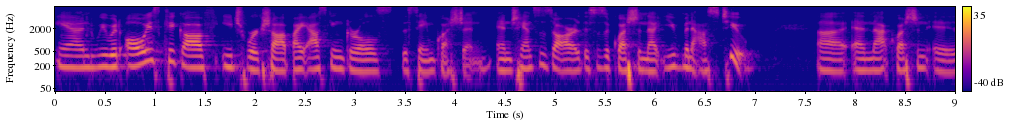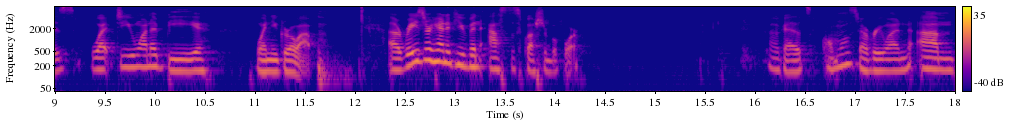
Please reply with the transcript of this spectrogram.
And we would always kick off each workshop by asking girls the same question. And chances are this is a question that you've been asked too. Uh, and that question is, what do you want to be when you grow up? Uh, raise your hand if you've been asked this question before. Okay, that's almost everyone. Um,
